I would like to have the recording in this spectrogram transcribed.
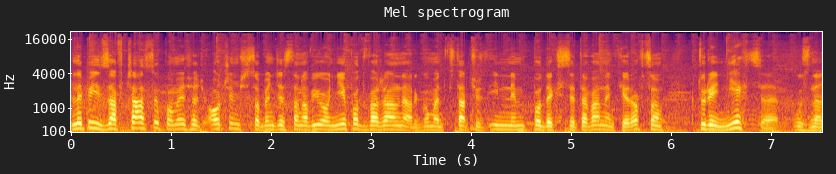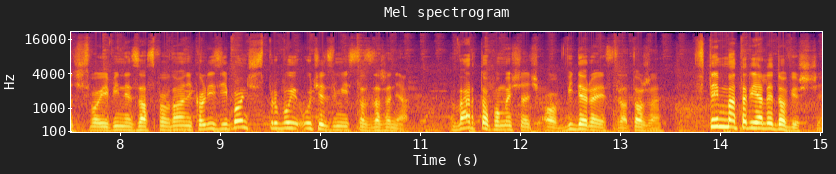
Lepiej zawczasu pomyśleć o czymś, co będzie stanowiło niepodważalny argument w starciu z innym, podekscytowanym kierowcą, który nie chce uznać swojej winy za spowodowanie kolizji, bądź spróbuje uciec z miejsca zdarzenia. Warto pomyśleć o wideorejestratorze. W tym materiale dowiesz się,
